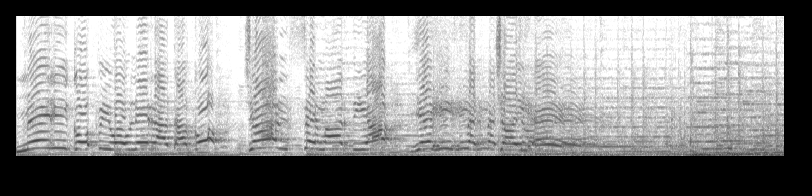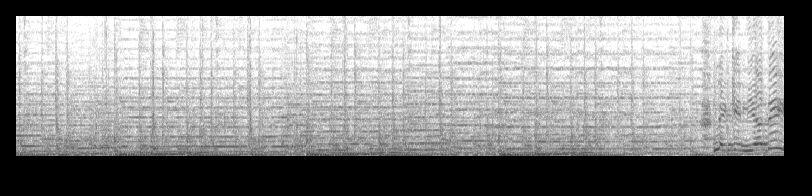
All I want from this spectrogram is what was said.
मेरी गोपी ने राधा को जान से मार दिया। यही सच्चाई है। लेकिन यदि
